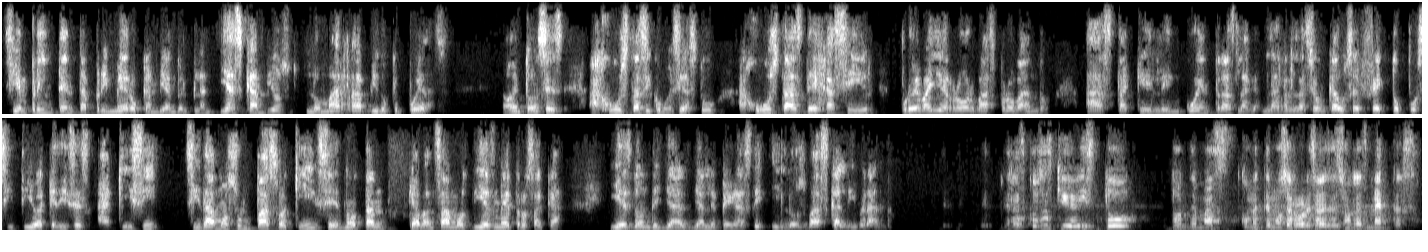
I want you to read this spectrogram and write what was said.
Siempre intenta primero cambiando el plan y haz cambios lo más rápido que puedas. Entonces, ajustas y como decías tú, ajustas, dejas ir, prueba y error, vas probando hasta que le encuentras la, relación causa-efecto positiva que dices, aquí sí, si damos un paso aquí, se notan que avanzamos 10 metros acá. Y es donde ya, ya le pegaste y los vas calibrando. De las cosas que yo he visto donde más cometemos errores a veces son las metas.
